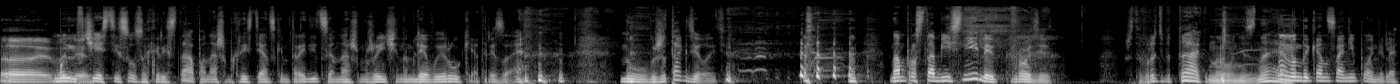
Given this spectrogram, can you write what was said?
Ой, Мы в честь Иисуса Христа, по нашим христианским традициям, нашим женщинам левые руки отрезаем. Ну, вы же так делаете. Нам просто объяснили, вроде, Что вроде бы так, но не знаю. мы до конца не поняли.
